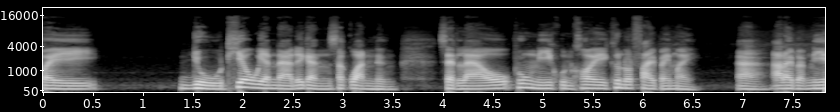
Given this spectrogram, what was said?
ไปอยู่เที่ยวเวียนนาด้วยกันสักวันหนึ่ง เสร็จแล้วพรุ่งนี้คุณค่อยขึ้นรถไฟไปใหม่ อ่าอะไรแบบนี้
